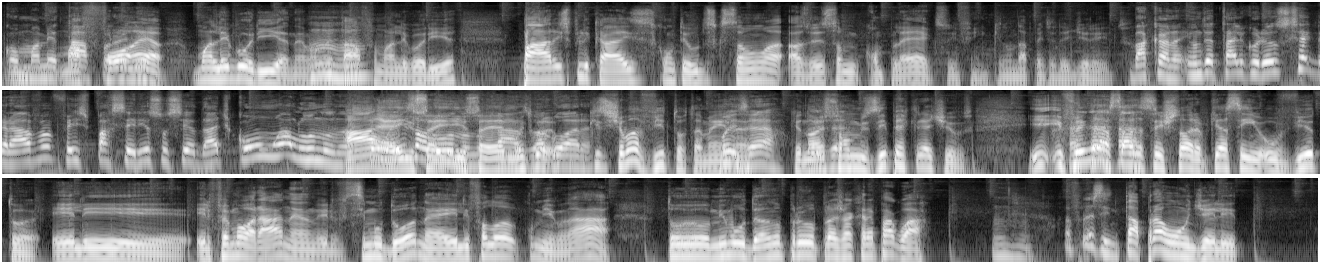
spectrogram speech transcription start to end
como uma metáfora. Uma, é, uma alegoria, né? Uma uhum. metáfora, uma alegoria para explicar esses conteúdos que são, às vezes, são complexos, enfim, que não dá para entender direito. Bacana. E um detalhe curioso que você grava, fez parceria sociedade com um aluno, né? Ah, com é, isso aí, isso aí é muito agora. Que se chama Vitor também, pois né? é. Porque nós é. somos hiper criativos. E, e foi engraçada essa história, porque assim, o Vitor, ele ele foi morar, né? Ele se mudou, né? Ele falou comigo, ah, tô me mudando pro, pra Jacarepaguá. Uhum. Eu falei assim, tá, pra onde ele?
